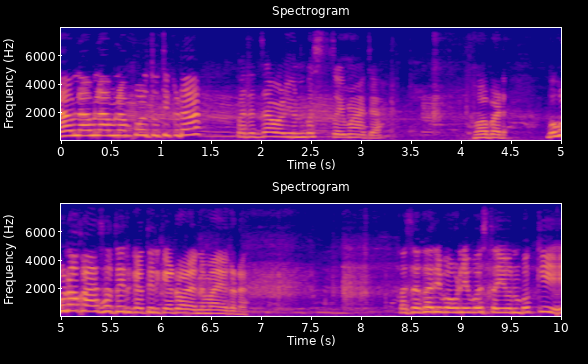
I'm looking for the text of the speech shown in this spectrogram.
लांब लांब लांब लांब पळतो तिकडं. परत जवळ येऊन बसतोय माझ्या. थोबाड. बघू नका असं तिरक्या तिरक्या डोळ्याने माझ्याकडं. कसं घरी भाऊने बसतं येऊन बघ की.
